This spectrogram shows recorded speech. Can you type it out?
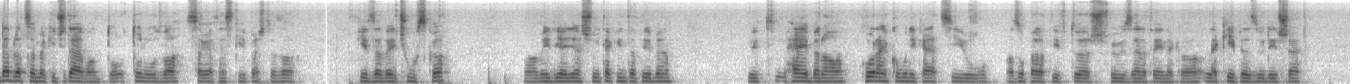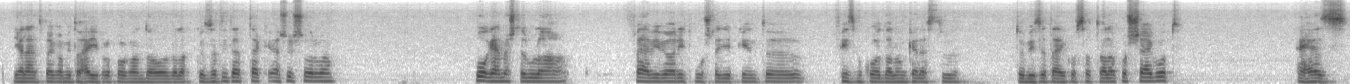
Debrecen meg kicsit el van tolódva Szegedhez képest ez a képzelbeli csúszka a média egyensúly tekintetében. Itt helyben a kormánykommunikáció, az operatív törzs főüzeneteinek a leképeződése jelent meg, amit a helyi propaganda oldalak közvetítettek elsősorban. Polgármester úr a felvéve a ritmust egyébként Facebook oldalon keresztül több tájékoztatta a lakosságot. Ehhez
